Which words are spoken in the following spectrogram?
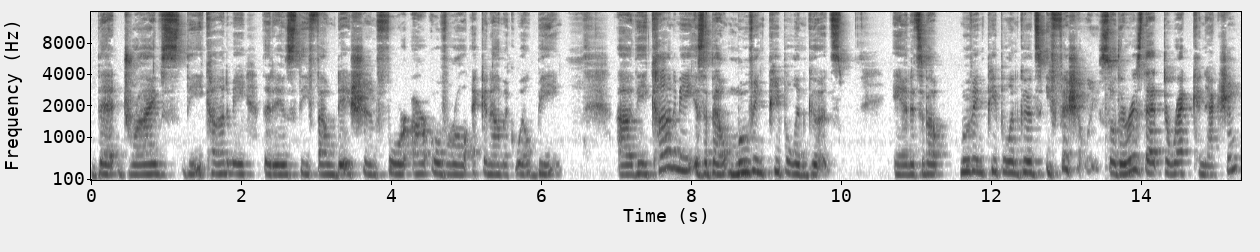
that drives the economy, that is the foundation for our overall economic well being. Uh, the economy is about moving people and goods, and it's about moving people and goods efficiently. So there is that direct connection.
